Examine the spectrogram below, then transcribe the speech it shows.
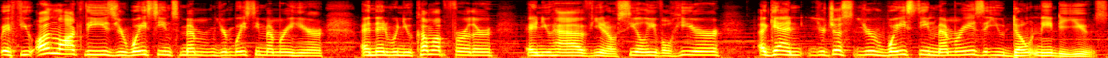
if you unlock these, you're wasting mem you're wasting memory here. And then when you come up further and you have, you know, Seal Evil here, again, you're just, you're wasting memories that you don't need to use.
